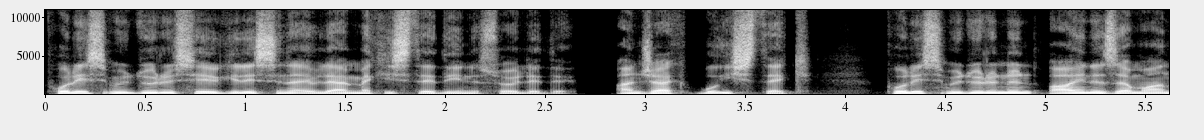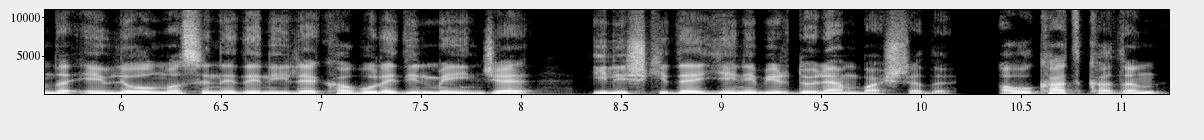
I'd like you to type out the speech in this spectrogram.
polis müdürü sevgilisine evlenmek istediğini söyledi. Ancak bu istek, polis müdürünün aynı zamanda evli olması nedeniyle kabul edilmeyince, ilişkide yeni bir dönem başladı. Avukat kadın,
